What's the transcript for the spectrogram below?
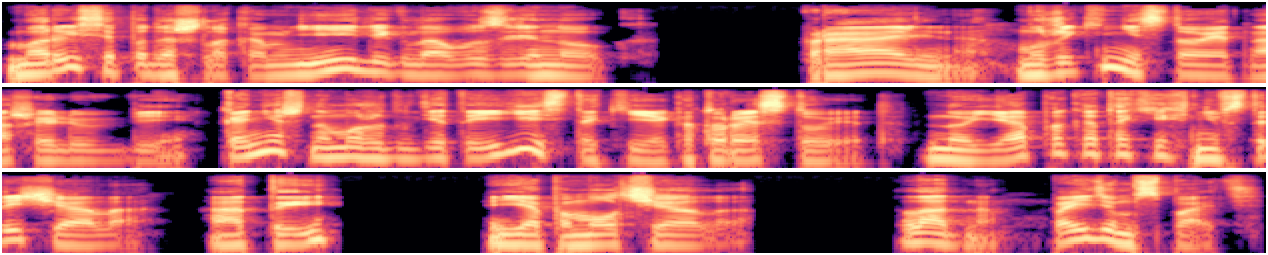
Марыся подошла ко мне и легла возле ног. Правильно, мужики не стоят нашей любви. Конечно, может где-то и есть такие, которые стоят, но я пока таких не встречала. А ты? Я помолчала. Ладно, пойдем спать.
